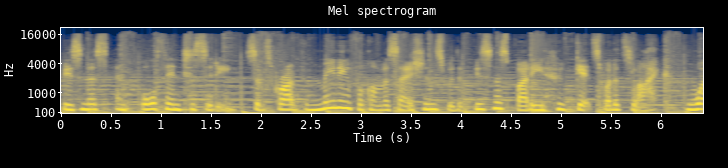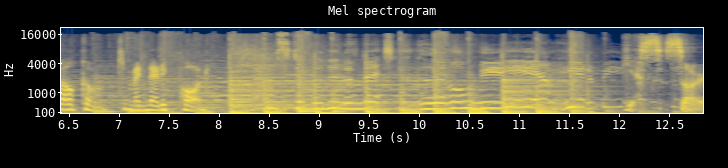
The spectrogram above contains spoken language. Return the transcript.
business, and authenticity. Subscribe for meaningful conversations with a business buddy who gets what it's like. Welcome to Magnetic Pod. I'm stepping in the next little. So.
